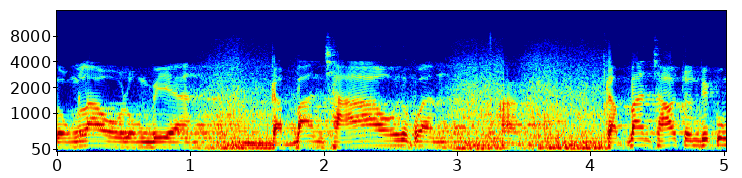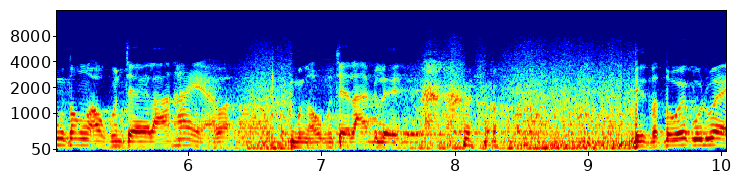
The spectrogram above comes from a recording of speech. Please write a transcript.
ลงเหล้าลงเบียร์กลับบ้านเช้าทุกวัน ครับ กลับบ้านเช้าจนพี่กุ้งต้องเอากุญแจร้านให้อะว่ามึงเอากุญแจร้านไปเลย ปิดประตูให้กูด้วย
